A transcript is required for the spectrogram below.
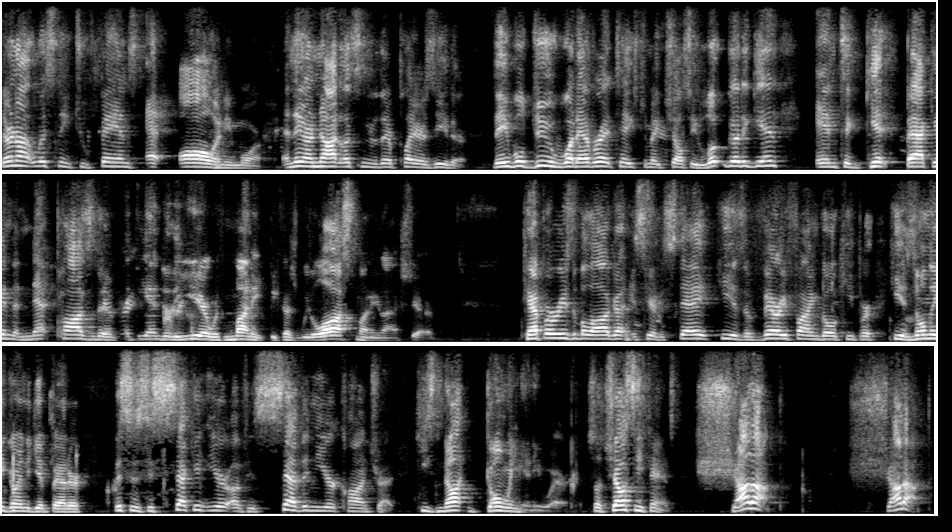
They're not listening to fans at all anymore. And they are not listening to their players either. They will do whatever it takes to make Chelsea look good again and to get back into net positive at the end of the year with money because we lost money last year. Kepa Arrizabalaga is here to stay. He is a very fine goalkeeper. He is only going to get better. This is his second year of his seven year contract. He's not going anywhere. So, Chelsea fans, shut up. Shut up.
